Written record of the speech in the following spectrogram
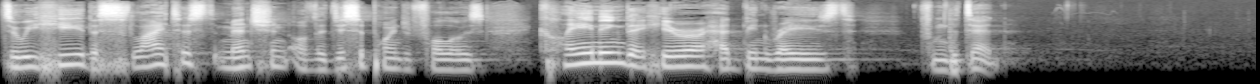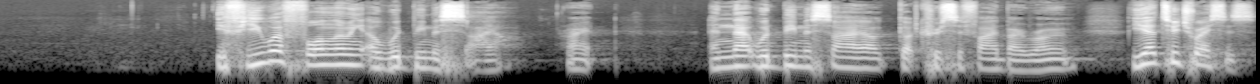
do we hear the slightest mention of the disappointed followers claiming the hero had been raised from the dead. If you were following a would be Messiah, right, and that would be Messiah got crucified by Rome, you had two choices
